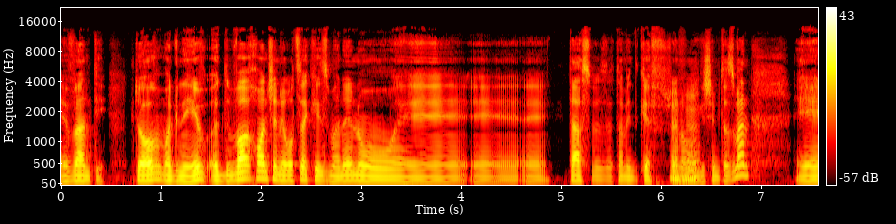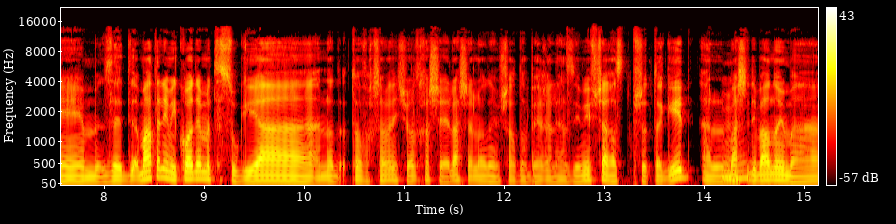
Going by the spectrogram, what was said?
הבנתי. טוב, מגניב. דבר אחרון שאני רוצה, כי זמננו אה, אה, אה, טס, וזה תמיד כיף שלא מהמם. מרגישים את הזמן. אה, זה, אמרת לי מקודם את הסוגיה, אני לא יודע, טוב, עכשיו אני שואל אותך שאלה שאני לא יודע אם אפשר לדבר עליה, אז אם אי אפשר, אז פשוט תגיד, על מה מהמם. שדיברנו עם ה...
